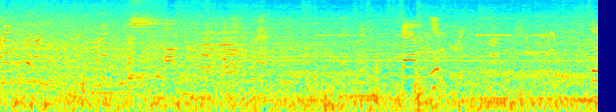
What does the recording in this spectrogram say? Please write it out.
อะไรคุ้มเลยนะอะไรคุ้มอ๋อ can eat ดดู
